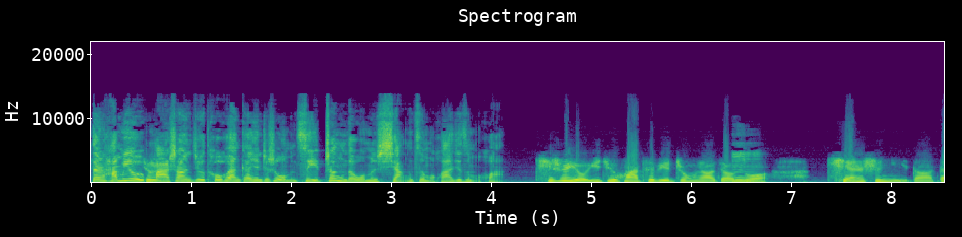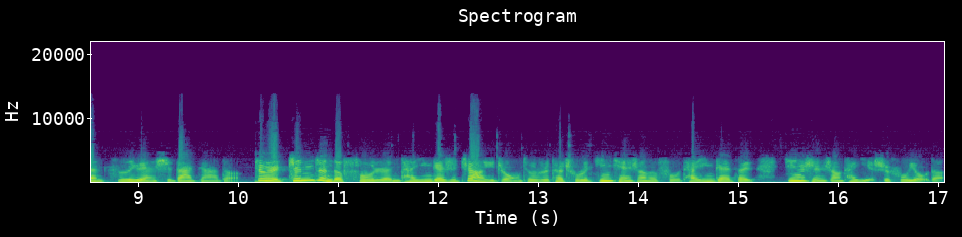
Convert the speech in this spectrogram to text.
但是他们又马上就偷换概念，这是我们自己挣的，我们想怎么花就怎么花。其实有一句话特别重要，叫做。钱是你的，但资源是大家的。就是真正的富人，他应该是这样一种，就是他除了金钱上的富，他应该在精神上他也是富有的。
